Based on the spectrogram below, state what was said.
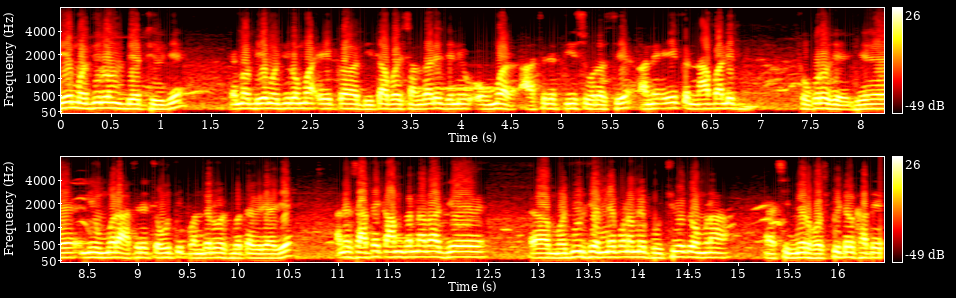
બે મજૂરોનું ડેથ થયું છે. એમાં બે મજૂરોમાં એક દીતાભાઈ સંગાડે, જેની ઉંમર આશરે ત્રીસ વર્ષ છે, અને એક નાબાલિક છોકરો છે, જેની ઉંમર આશરે ચૌદથી પંદર વર્ષ બતાવી રહ્યા છે. અને સાથે કામ કરનારા જે મજૂર છે, એમને પણ અમે પૂછ્યું હતું હમણાં. સિનિયર હોસ્પિટલ ખાતે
